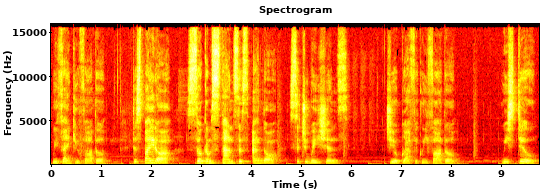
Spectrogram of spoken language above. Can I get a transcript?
we thank you, Father. Despite our circumstances and our situations, geographically, Father, we still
